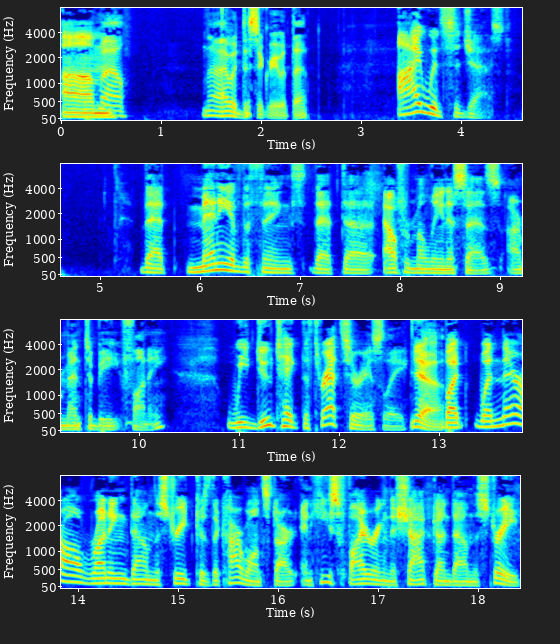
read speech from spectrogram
Um, well, no, I would disagree with that. I would suggest that many of the things that uh, Alfred Molina says are meant to be funny. We do take the threat seriously. Yeah. But when they're all running down the street because the car won't start and he's firing the shotgun down the street,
